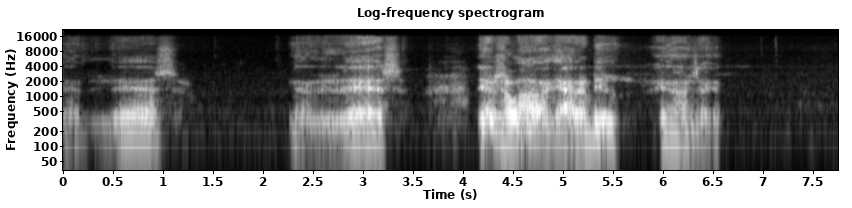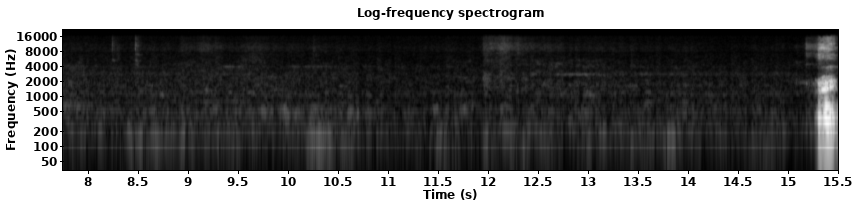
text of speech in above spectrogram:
Gotta do this. Gotta do this. There's a lot I gotta do. Hang on a second. Right?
